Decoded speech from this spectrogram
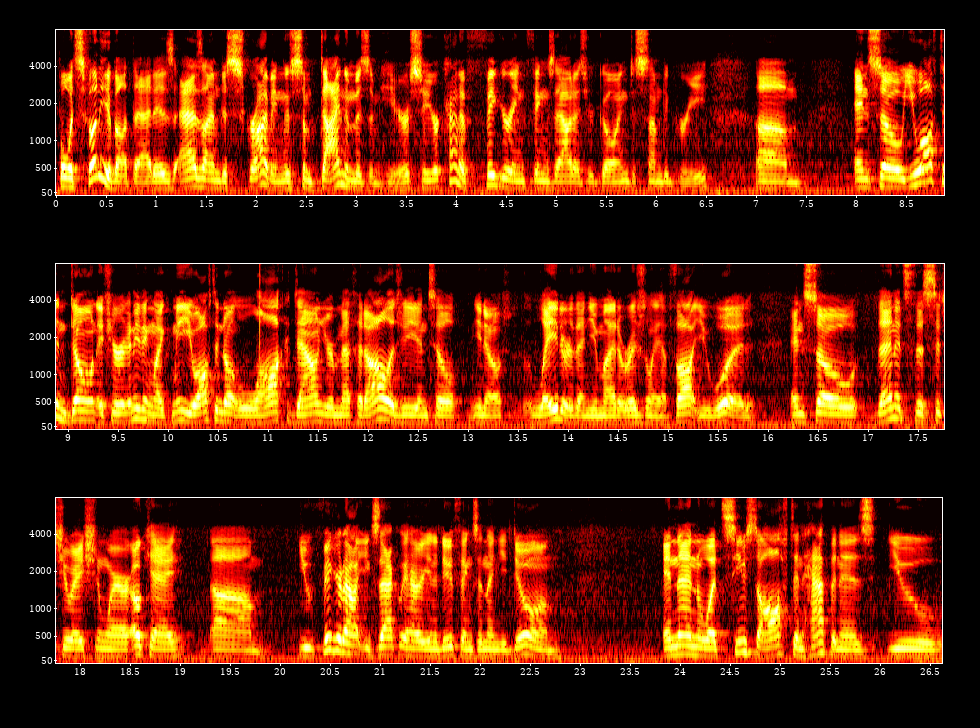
But what's funny about that is, as I'm describing, there's some dynamism here. So you're kind of figuring things out as you're going to some degree. Um, and so you often don't, if you're anything like me, you often don't lock down your methodology until, you know, later than you might originally have thought you would. And so then it's this situation where, okay, um, you figured out exactly how you're going to do things and then you do them. And then what seems to often happen is you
